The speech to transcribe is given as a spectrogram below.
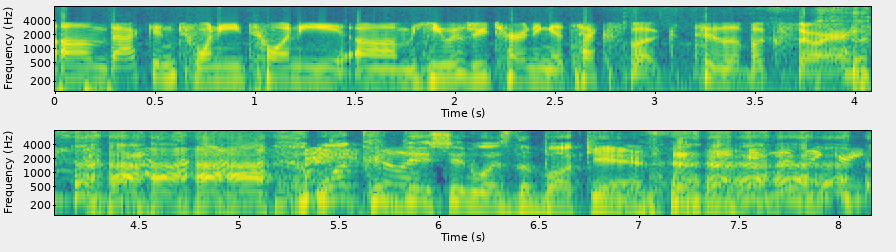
um, back in 2020. Um, he was returning a textbook to the bookstore. what condition was the book in? it, was a great,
